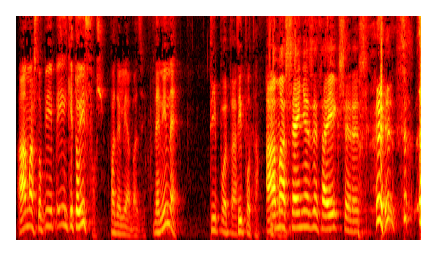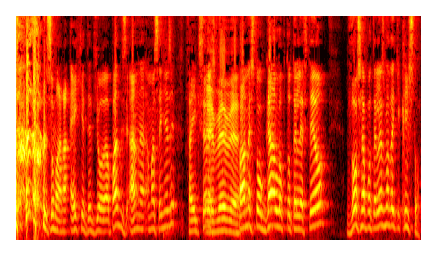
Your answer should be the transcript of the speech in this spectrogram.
Άμα στο πει. Είναι και το ύφος. Παντελή Αμπατζή. Δεν είναι; Τίποτα. Τίποτα. Άμα σε ένοιαζε θα ήξερες. Σοβαρά, έχει τέτοιο απάντηση. Αν μα ένοιαζε, θα ήξερες. Ε, βέβαια. Πάμε στο γκάλωπ το τελευταίο. Δώσε αποτελέσματα και κλείστο.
